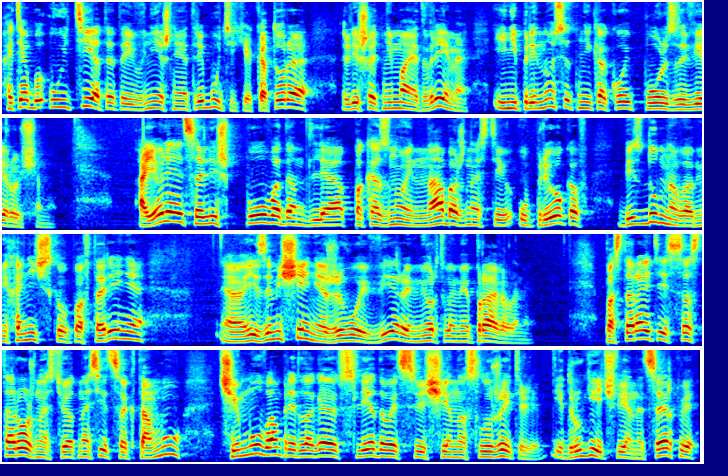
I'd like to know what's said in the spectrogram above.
хотя бы уйти от этой внешней атрибутики, которая лишь отнимает время и не приносит никакой пользы верующему, а является лишь поводом для показной набожности, упреков, бездумного механического повторения э, и замещения живой веры мертвыми правилами – Постарайтесь с осторожностью относиться к тому, чему вам предлагают следовать священнослужители и другие члены церкви,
